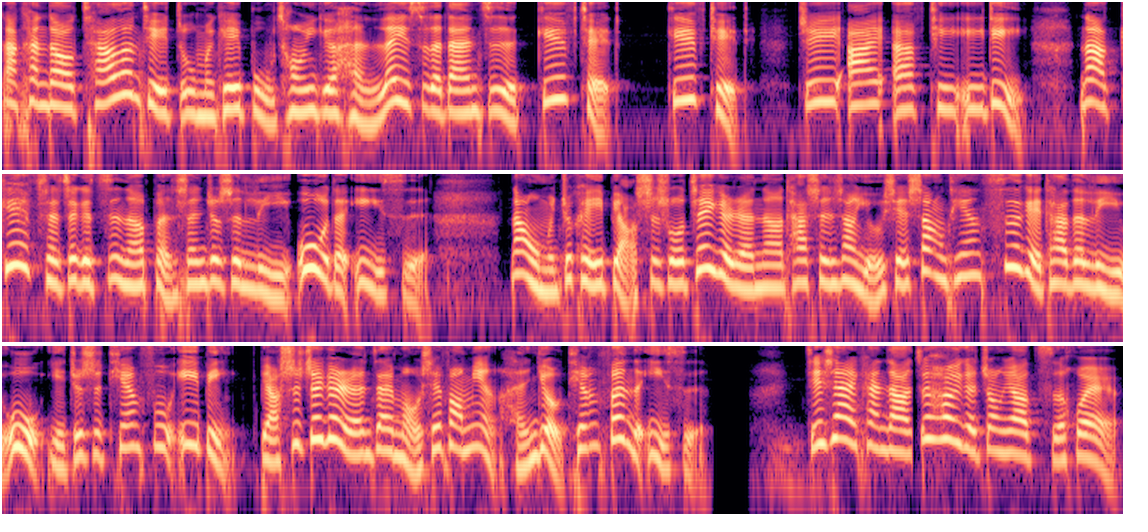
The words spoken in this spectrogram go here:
那看到 talented，我们可以补充一个很类似的单字 gifted，gifted，g i f t e d。那 gift 这个字呢本身就是礼物的意思，那我们就可以表示说这个人呢他身上有一些上天赐给他的礼物，也就是天赋异禀，表示这个人在某些方面很有天分的意思。接下来看到最后一个重要词汇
